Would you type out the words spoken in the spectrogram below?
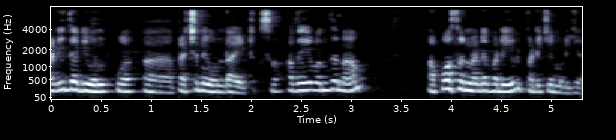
அடிதடி பிரச்சனை உண்டாயிற்று. ஸோ அதை வந்து நாம் அப்போசர் நடவடிக்கையில் படிக்க முடிகிறது.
